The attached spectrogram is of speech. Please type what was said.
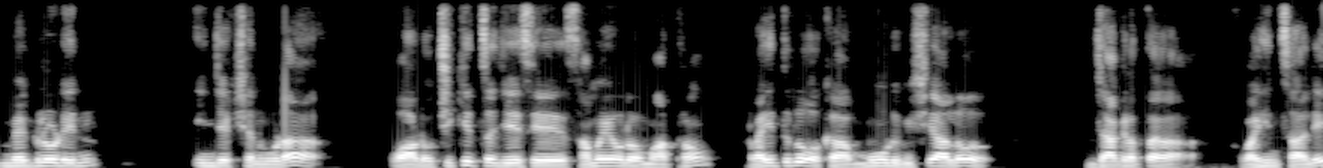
మెగ్లోడిన్ ఇంజెక్షన్ కూడా వాడు చికిత్స చేసే సమయంలో మాత్రం రైతులు ఒక మూడు విషయాల్లో జాగ్రత్త వహించాలి.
